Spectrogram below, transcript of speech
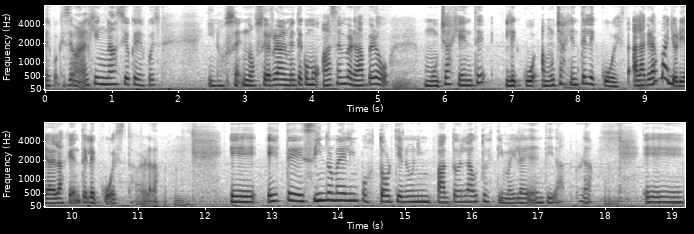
después que se van al gimnasio, que después y no sé, no sé realmente cómo hacen, ¿verdad? Pero mm. mucha gente le, a mucha gente le cuesta, a la gran mayoría de la gente le cuesta, ¿verdad? Eh, este síndrome del impostor tiene un impacto en la autoestima y la identidad, ¿verdad? Eh,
